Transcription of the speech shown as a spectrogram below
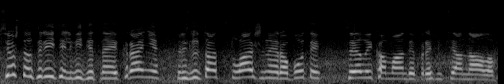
Все, что зритель видит на экране – результат слаженной работы целой команды профессионалов.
